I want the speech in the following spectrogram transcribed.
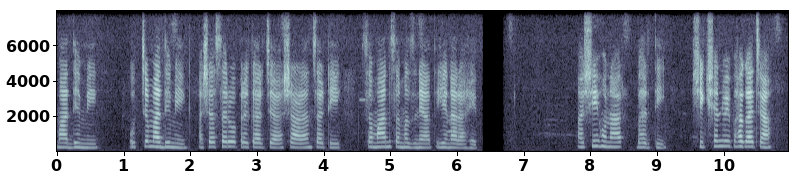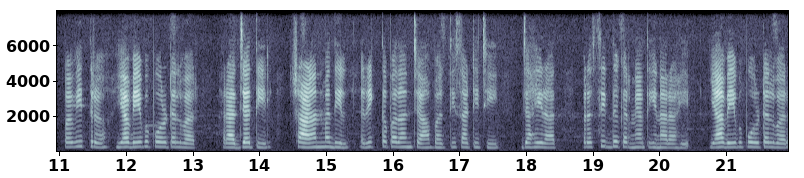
माध्यमिक उच्च माध्यमिक अशा सर्व प्रकारच्या शाळांसाठी समान समजण्यात येणार आहेत. अशी होणार भरती शिक्षण विभागाच्या पवित्र या वेब पोर्टलवर राज्यातील शाळांमधील रिक्त पदांच्या भरतीसाठीची जाहिरात प्रसिद्ध करण्यात येणार आहे. या वेब पोर्टलवर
